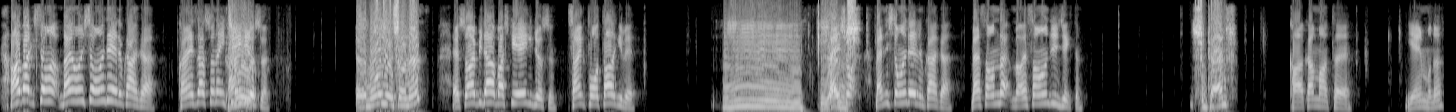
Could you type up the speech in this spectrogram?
Ha bak işte ben onu işte onu diyelim kanka. Kanalizasyona içeri Kanka- giriyorsun. E, ne oluyor sonra? E sonra bir daha başka yere gidiyorsun. Sanki portal gibi. Hmm, Ben, güzelmiş. Ben işte onu dedim kanka. Ben sana onu, da, ben sana onu diyecektim. Süper. Kalkan mantarı. Yiyelim bunu.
